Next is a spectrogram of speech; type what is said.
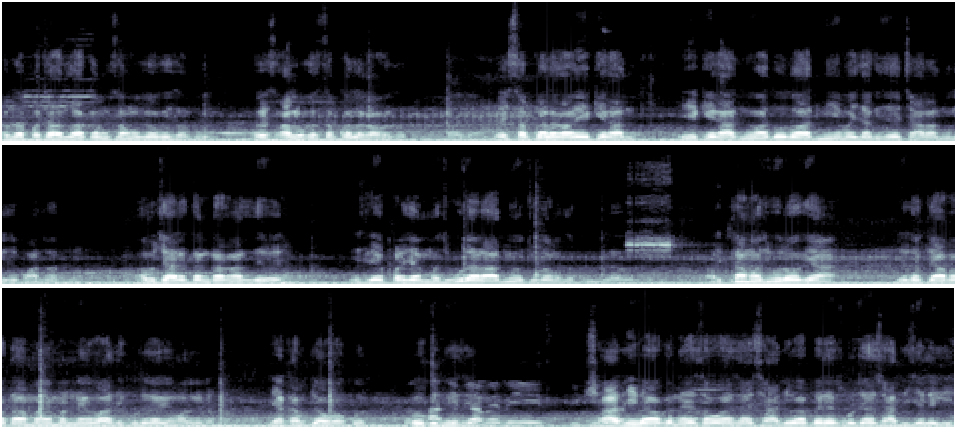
कम से पचास लाख का नुकसान हो गया सब अगर साल हो गया सबका लगा हुआ सर भाई सबका लगा एक एक आदमी एक एक आदमी हुआ दो दो आदमी है वैसा किसी चार आदमी किसी पाँच आदमी अब बेचारे तनख्वाह कहाँ से देवे इसलिए परेशान मजबूर हर आदमी हो चुका मतलब इतना मजबूर हो गया ये तो क्या पता हमारे मरने के बाद ही खुलेगा ये मार्केट। या कब क्या होगा कोई कोई कुछ नहीं शादी ब्याह के अंदर ऐसा हुआ शादी ब्याह पहले सोचा शादी चलेगी।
